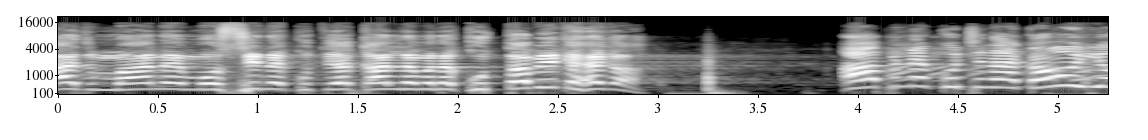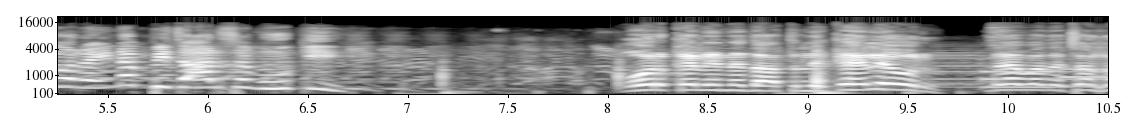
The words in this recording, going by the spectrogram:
आज माँ ने मौसी ने कुतिया काल ने मैंने कुत्ता भी कहेगा। आपने कुछ ना कहो यो रही ना बिजार से मुँह की। और कह लेने दांत ले कह ले और। रह चल।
